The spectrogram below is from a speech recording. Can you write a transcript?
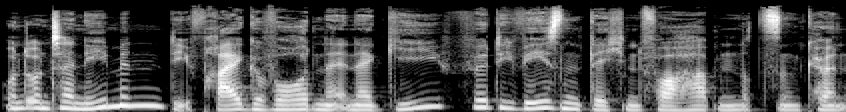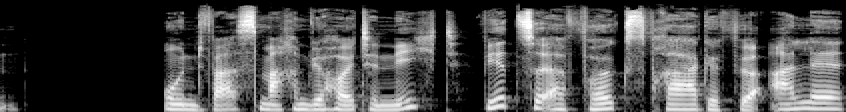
und Unternehmen die frei gewordene Energie für die wesentlichen Vorhaben nutzen können. Und was machen wir heute nicht, wird zur Erfolgsfrage für alle,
